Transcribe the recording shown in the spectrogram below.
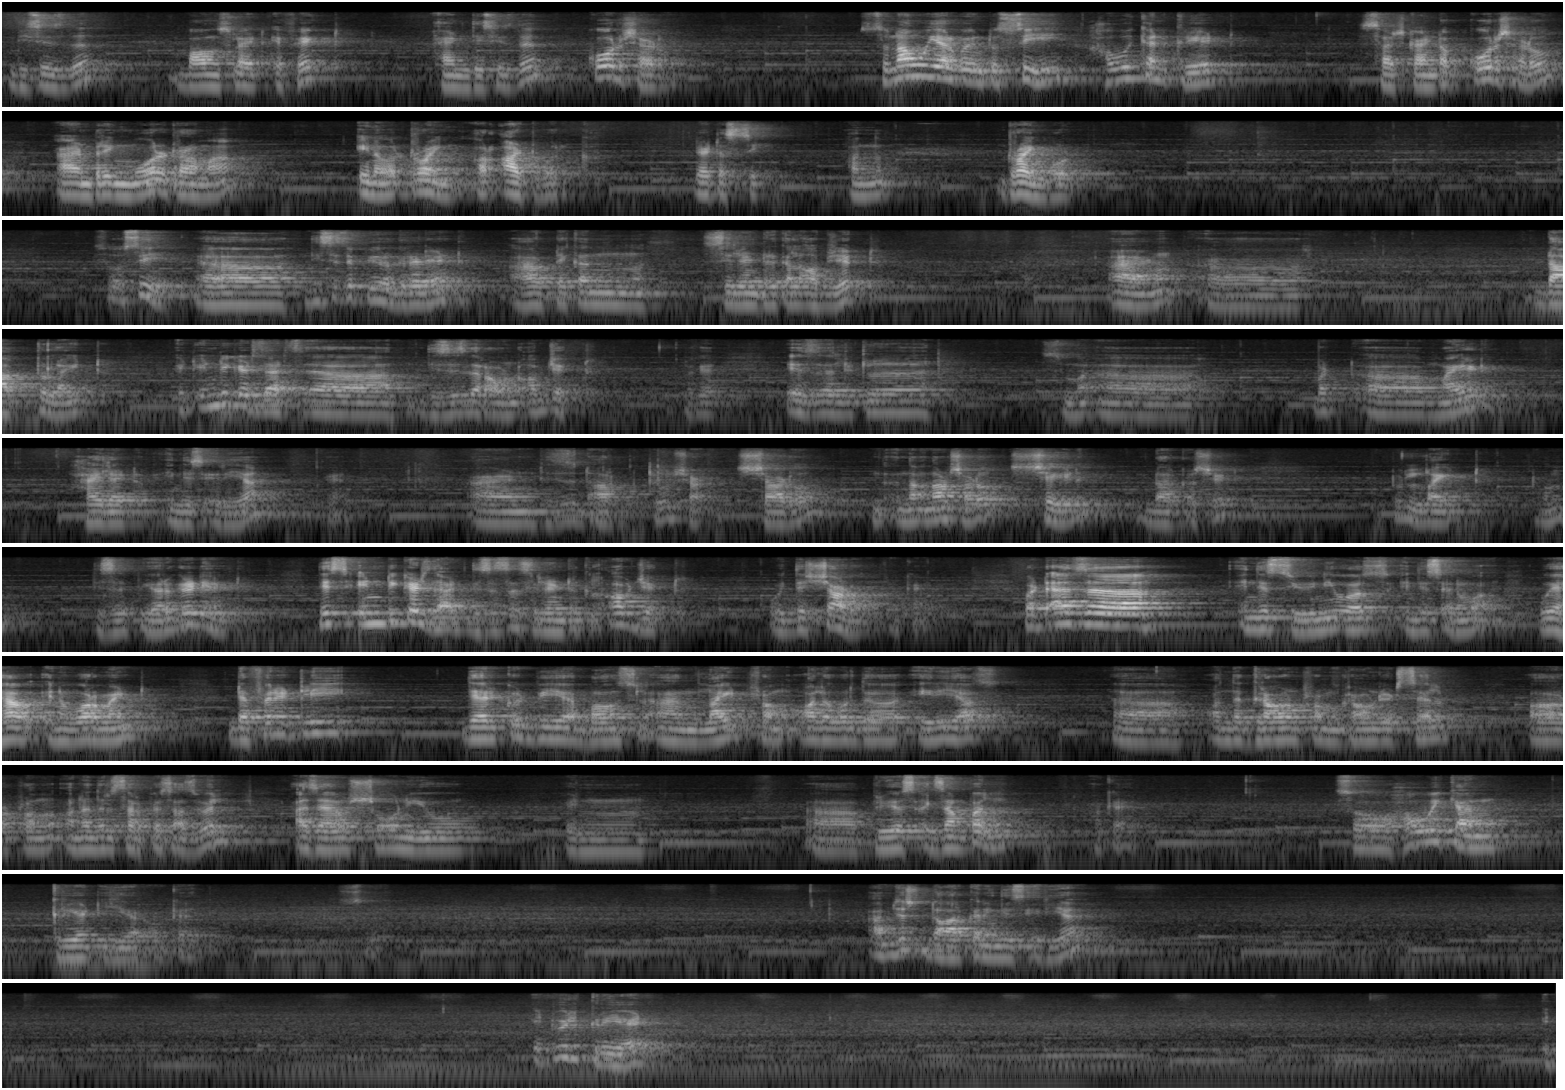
this is the bounce light effect and this is the core shadow. So now we are going to see how we can create such kind of core shadow and bring more drama in our drawing or artwork. Let us see on the drawing board. So see, uh, this is a pure gradient. I have taken cylindrical object and uh, dark to light. It indicates that uh, this is the round object. Okay, is a little uh, but uh, mild highlight in this area. Okay. and this is dark to sh shadow no, not shadow shade darker shade to light tone. This is a pure gradient. This indicates that this is a cylindrical object with the shadow. Okay. But as uh, in this universe in this environment, we have environment definitely there could be a bounce and light from all over the areas. uh, on the ground from ground itself or from another surface as well as I have shown you in uh, previous example. Okay. So how we can create here? Okay. So I'm just darkening this area. It will create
